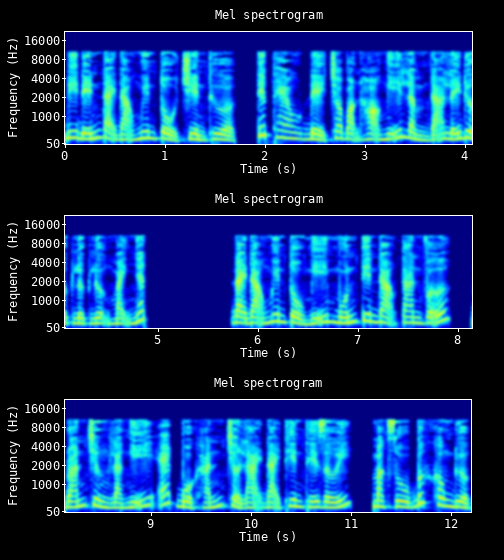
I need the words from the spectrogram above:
đi đến đại đạo nguyên tổ truyền thừa. Tiếp theo để cho bọn họ nghĩ lầm đã lấy được lực lượng mạnh nhất. Đại đạo nguyên tổ nghĩ muốn tiên đạo tan vỡ, đoán chừng là nghĩ ép buộc hắn trở lại đại thiên thế giới. Mặc dù bức không được,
